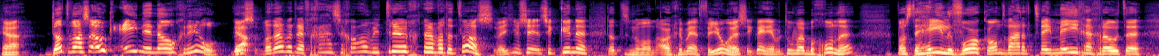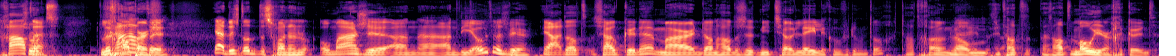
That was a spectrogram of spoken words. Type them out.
Ja, Dat was ook één en al grill. Dus wat dat betreft gaan ze gewoon weer terug naar wat het was. Weet je, ze, ze kunnen... Dat is nog wel een argument van jongens, ik weet niet, maar toen wij begonnen, was de hele voorkant, waren twee mega grote gaten. Luchthappers. Ja, dus dat is gewoon een hommage aan, aan aan die auto's weer. Ja, dat zou kunnen, maar dan hadden ze het niet zo lelijk hoeven doen, toch? Het had gewoon wel... Nee, het, had, het had mooier gekund.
